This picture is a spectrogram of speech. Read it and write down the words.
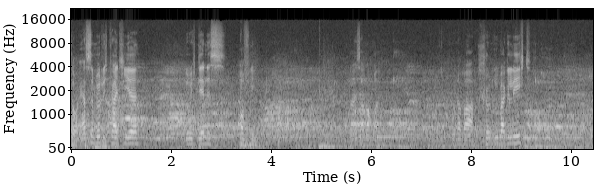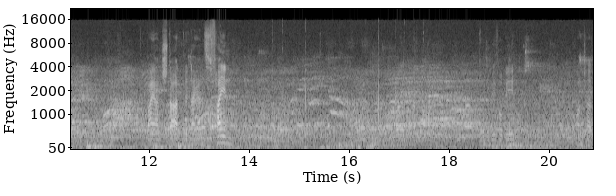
So, erste Möglichkeit hier durch Dennis Offli. Da ist er nochmal. Wunderbar, schön rübergelegt. Bayern starten mit einer ganz feinen BVB kontert.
